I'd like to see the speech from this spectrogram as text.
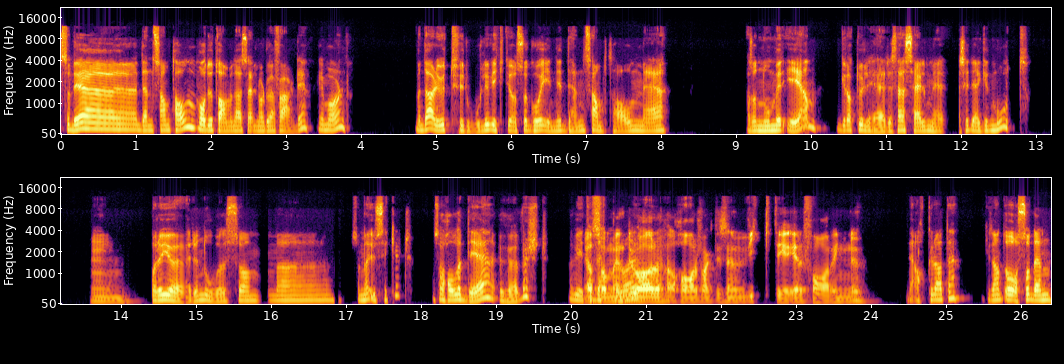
Så det, den samtalen må du ta med deg selv når du er ferdig i morgen. Men da er det utrolig viktig også å gå inn i den samtalen med altså nummer én gratulere seg selv med sitt eget mot. Mm. For å gjøre noe som, uh, som er usikkert. Så holde det øverst. Ja, så, men var, du har, har, faktisk en viktig erfaring nå. Det er akkurat det. Og også den,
